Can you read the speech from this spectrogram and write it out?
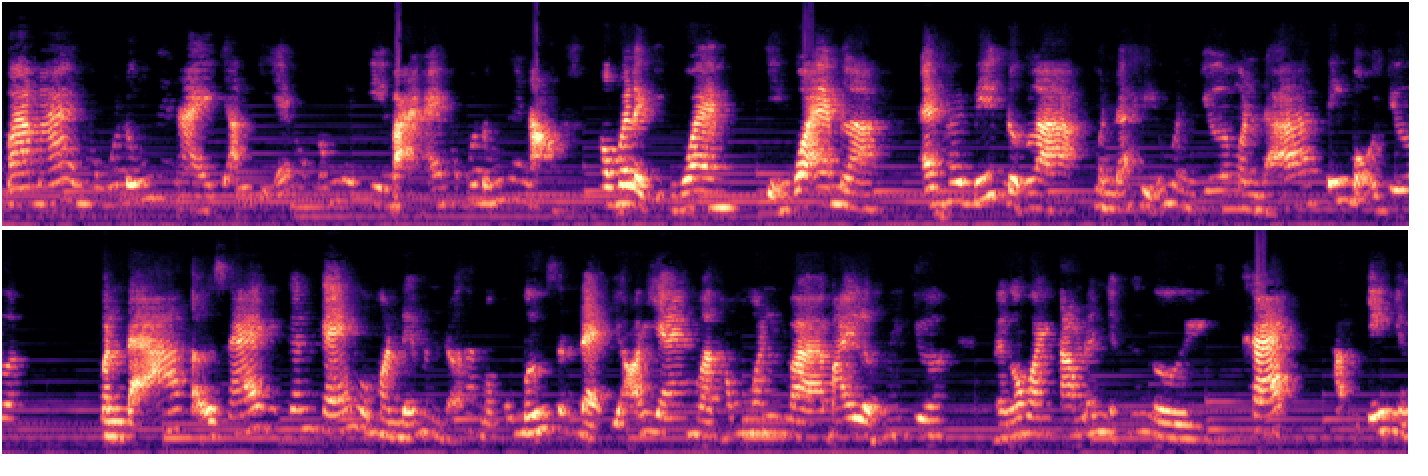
ba má em không có đúng thế này anh chị em không đúng kia bạn em không có đúng thế nọ. Không phải là chuyện của em. Chuyện của em là em phải biết được là mình đã hiểu mình chưa, mình đã tiến bộ chưa. Mình đã tự xé cái cánh cán của mình để mình trở thành một con bướm xinh đẹp giỏi giang và thông minh và bay lượn hay chưa. Đừng có quan tâm đến những cái người khác. Thậm chí những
